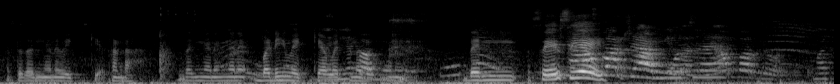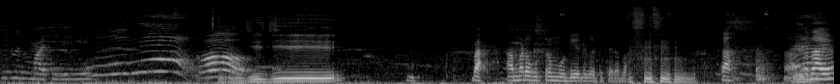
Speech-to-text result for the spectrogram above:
എന്നിട്ട് ഇതങ്ങനെ വെക്കുക കണ്ട? ഇതങ്ങനെ ഇങ്ങനെ ഇവിടെയും വെക്കാൻ പറ്റുന്നത് ഇങ്ങനെ. ദെൻ സേസിയേ. ജിജി. ബാ നമ്മുടെ കുട്ടർ മുടിയോട് കെട്ടിത്തരാം ബാ. ബാ അതായോ?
